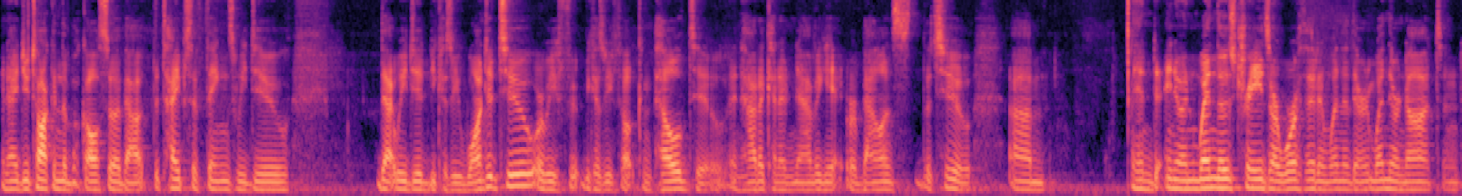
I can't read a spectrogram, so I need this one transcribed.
And I do talk in the book also about the types of things we do that we did because we wanted to or we f- because we felt compelled to, and how to kind of navigate or balance the two. Um, and you know, and when those trades are worth it, and when they're when they're not, and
